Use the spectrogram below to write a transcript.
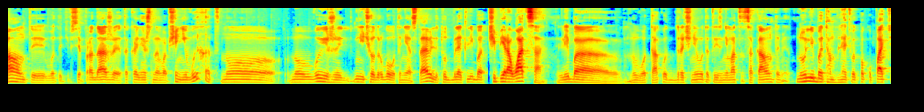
аккаунты, вот эти все продажи, это, конечно, вообще не выход, но, но вы же ничего другого-то не оставили. Тут, блядь, либо чипироваться, либо, ну, вот так вот дрочней вот это и заниматься с аккаунтами. Ну, либо там, блядь, вот покупать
